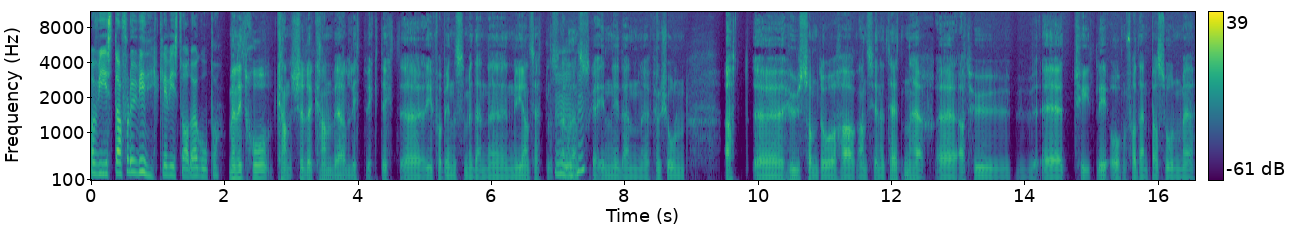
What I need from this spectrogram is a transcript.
Og vis, da får du virkelig vist hva du er god på. Men jeg tror kanskje det kan være litt viktig uh, i forbindelse med denne nyansettelsen, eller den Mhm. som skal inn i den uh, funksjonen, at uh, hun som da har ansienniteten her, at hun er tydelig overfor den personen med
